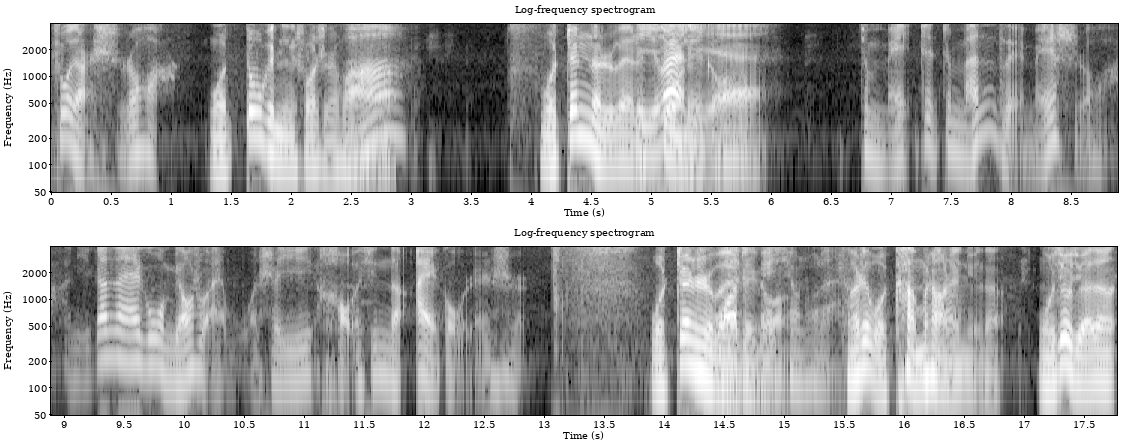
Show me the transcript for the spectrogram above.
说点实话我都跟您说实话了，啊？我真的是为了里外里救那狗。就没这这满嘴没实话。你刚才还给我描述，哎，我是一好心的爱狗人士，我真是为这狗，听出来。而且我看不上这女的，我就觉得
